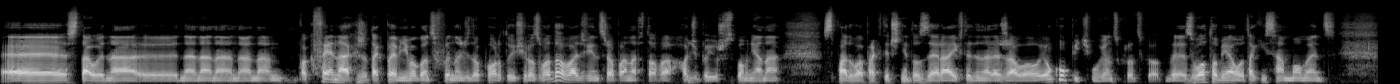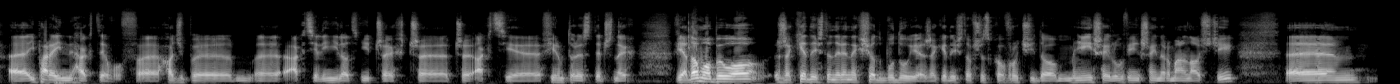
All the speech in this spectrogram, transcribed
e, stały na, e, na, na, na, na, na okwenach, że tak powiem, nie mogąc wpłynąć do portu i się rozładować, więc ropa naftowa, choćby już wspomniana, spadła praktycznie do zera i wtedy należało ją kupić, mówiąc krótko. E, Złoto miało taki sam moment e, i parę innych aktywów, e, choćby e, akcje linii lotniczych czy, czy akcje firm turystycznych. Wiadomo było, że kiedyś ten rynek się odbuduje, że kiedyś to wszystko wróci do mniejszej lub większej normalności. Um,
